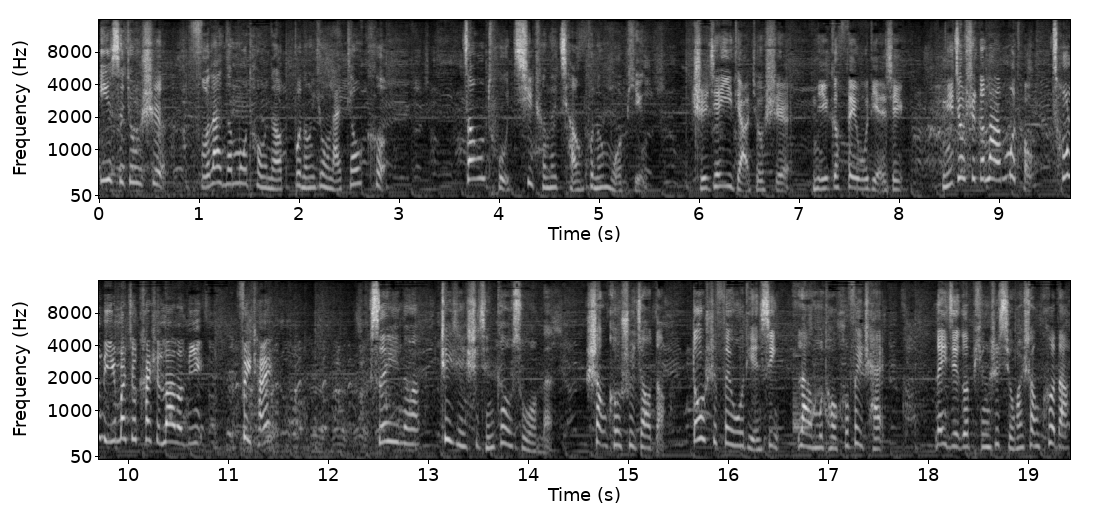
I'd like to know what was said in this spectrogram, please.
意思就是腐烂的木头呢不能用来雕刻，脏土砌成的墙不能抹平，直接一点就是你一个废物点心，你就是个烂木头，从里面就开始烂了你，废柴。所以呢，这件事情告诉我们，上课睡觉的都是废物点心、烂木头和废柴。那几个平时喜欢上课的，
